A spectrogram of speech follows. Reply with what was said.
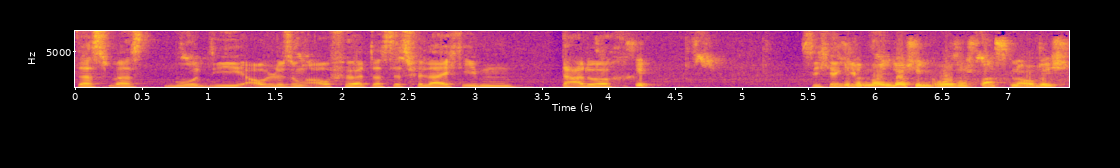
das, was, wo die Auflösung aufhört, dass das vielleicht eben dadurch Gibt- sich Das ergibt. beim neuen Yoshi ein großer Spaß, glaube ich.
